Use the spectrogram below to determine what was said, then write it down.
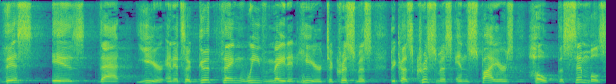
this is that year. And it's a good thing we've made it here to Christmas because Christmas inspires hope. The symbols,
